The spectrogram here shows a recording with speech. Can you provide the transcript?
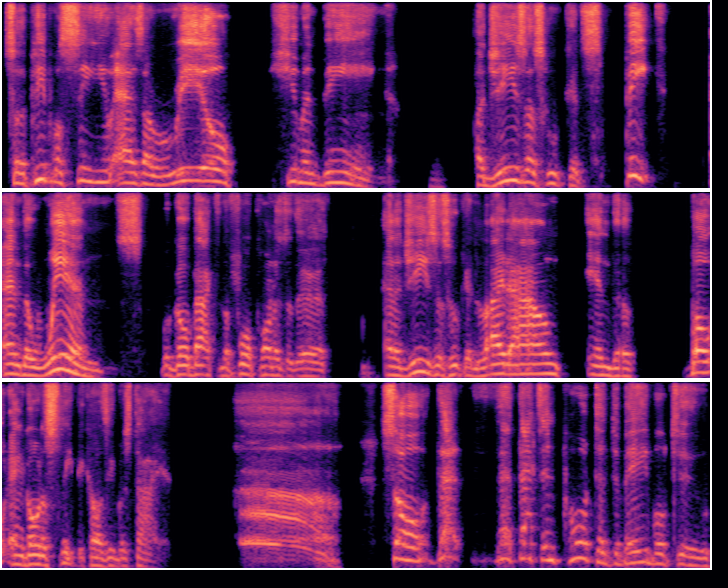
So the people see you as a real human being, a Jesus who could speak and the winds will go back to the four corners of the earth, and a Jesus who could lie down in the boat and go to sleep because he was tired. Ah, so that that that's important to be able to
